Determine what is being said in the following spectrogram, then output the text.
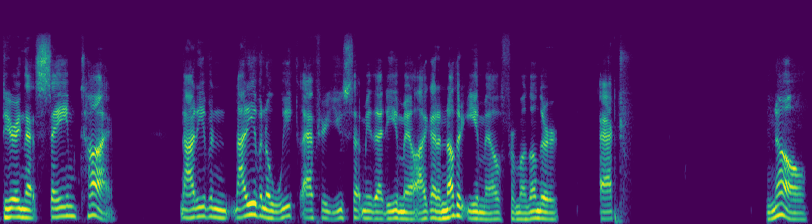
during that same time, not even not even a week after you sent me that email, I got another email from another actor. No,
